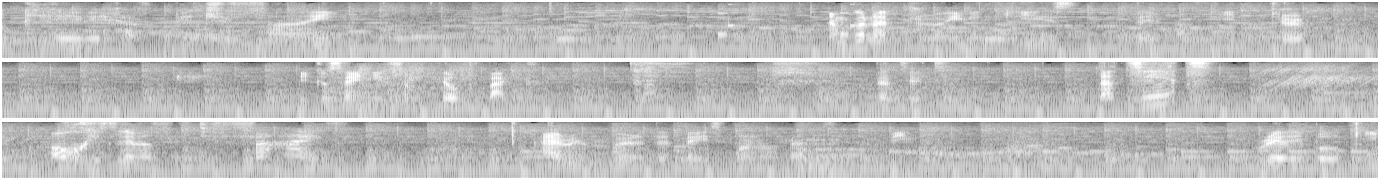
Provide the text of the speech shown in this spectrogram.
Okay, they have Petrify. I'm gonna drain in case they have Inter. Because I need some health back. That's it. That's it? Oh, he's level 55. I remember the base form of that being really bulky.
